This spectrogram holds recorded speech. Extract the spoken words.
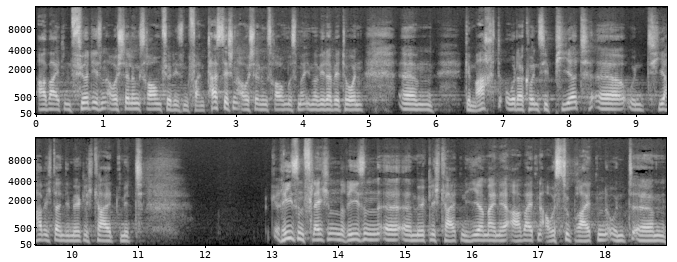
Arbeiten für diesen Ausstellungsraum, für diesen fantastischen Ausstellungsraum, muss man immer wieder betonen. Ähm, gemacht oder konzipiert. Äh, und hier habe ich dann die Möglichkeit mit Riesenflächen, Riesenmöglichkeiten hier meine Arbeiten auszubreiten. Und ähm,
